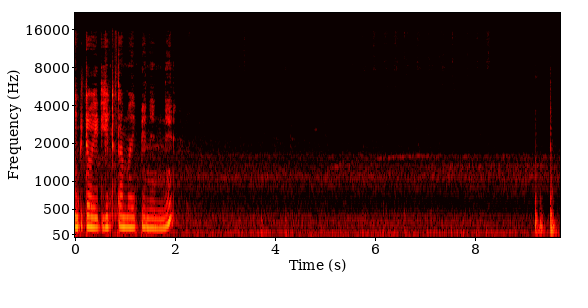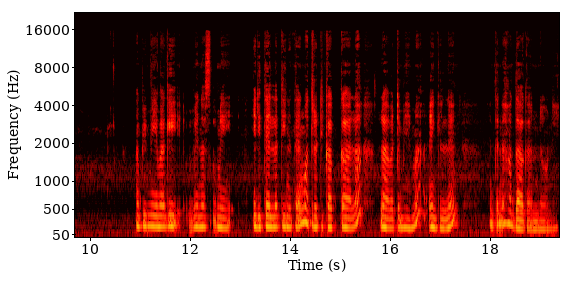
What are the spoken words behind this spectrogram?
අපිට ඔය විදිහට තමයි පෙනෙන්නේ. අපි මේ වගේ වෙනස් මේ ඉරිතෙල්ල තියෙන තැන් වතුර ටිකක් කාලා ලාවට මෙහෙම ඇඟිල්ලෙන් එතන හදා ගන්න ඕනේ.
